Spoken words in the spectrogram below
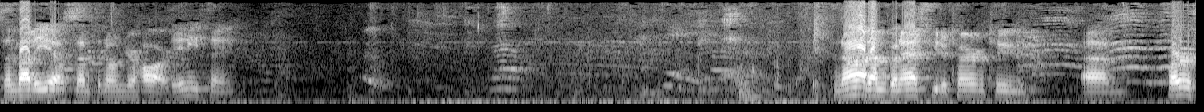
somebody else, something on your heart, anything. If not, I'm going to ask you to turn to um, 1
